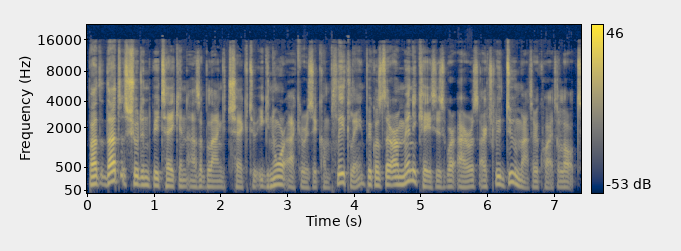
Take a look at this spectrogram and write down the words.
but that shouldn't be taken as a blank check to ignore accuracy completely, because there are many cases where errors actually do matter quite a lot.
